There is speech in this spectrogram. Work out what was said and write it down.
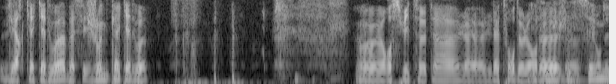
vert cacadois, bah, c'est jaune cacadois. Ouais. Euh, ensuite, t'as la, la tour de l'horloge, c'est euh, genre de.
